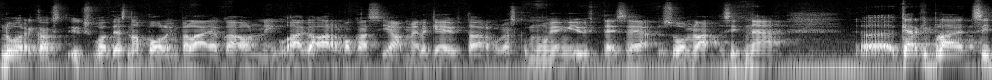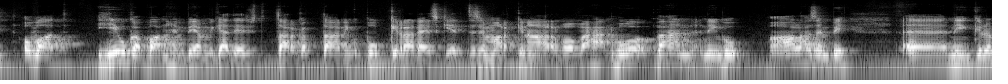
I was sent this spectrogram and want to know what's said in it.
nuori 21-vuotias Napolin pelaaja, joka on niinku aika arvokas ja melkein yhtä arvokas kuin muu jengi yhteensä. Ja Suomella sitten nämä kärkipelaajat sit ovat hiukan vanhempia, mikä tietysti tarkoittaa niin Pukki Radetski, että se markkina-arvo on vähän, huo, vähän niin kuin alhaisempi. Niin kyllä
